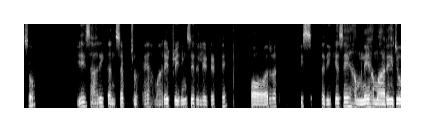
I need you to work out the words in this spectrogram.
सो ये सारे कंसेप्ट जो है हमारे ट्रेनिंग से रिलेटेड थे और इस तरीके से हमने हमारे जो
